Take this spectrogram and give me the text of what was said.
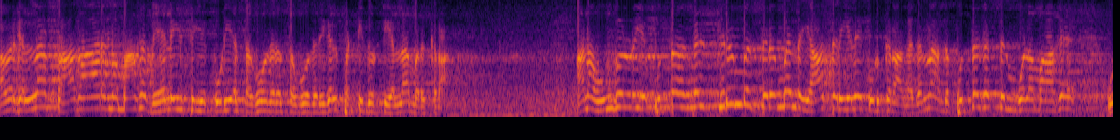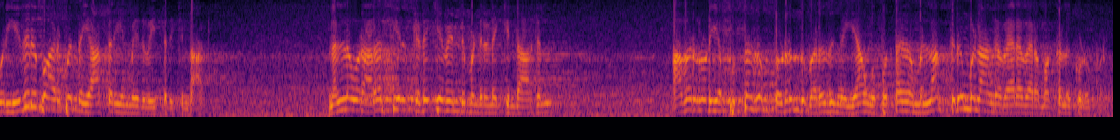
அவர்கள் எல்லாம் சாதாரணமாக வேலை செய்யக்கூடிய சகோதர சகோதரிகள் பட்டி தொட்டி எல்லாம் இருக்கிறாங்க. ஆனா உங்களுடைய புத்தகங்கள் திரும்ப திரும்ப இந்த யாத்திரையிலே கொடுக்கிறாங்க. அதனால் அந்த புத்தகத்தின் மூலமாக ஒரு எதிர்பார்ப்பு இந்த யாத்திரையின் மீது வைத்திருக்கின்றார்கள். நல்ல ஒரு அரசியல் கிடைக்க வேண்டும் என்று நினைக்கின்றார்கள். அவர்களுடைய புத்தகம் தொடர்ந்து வருதுங்க ஐயா. உங்க புத்தகம் எல்லாம் திரும்ப நாங்க வேற வேற மக்களுக்கு கொடுக்கிறோம்.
